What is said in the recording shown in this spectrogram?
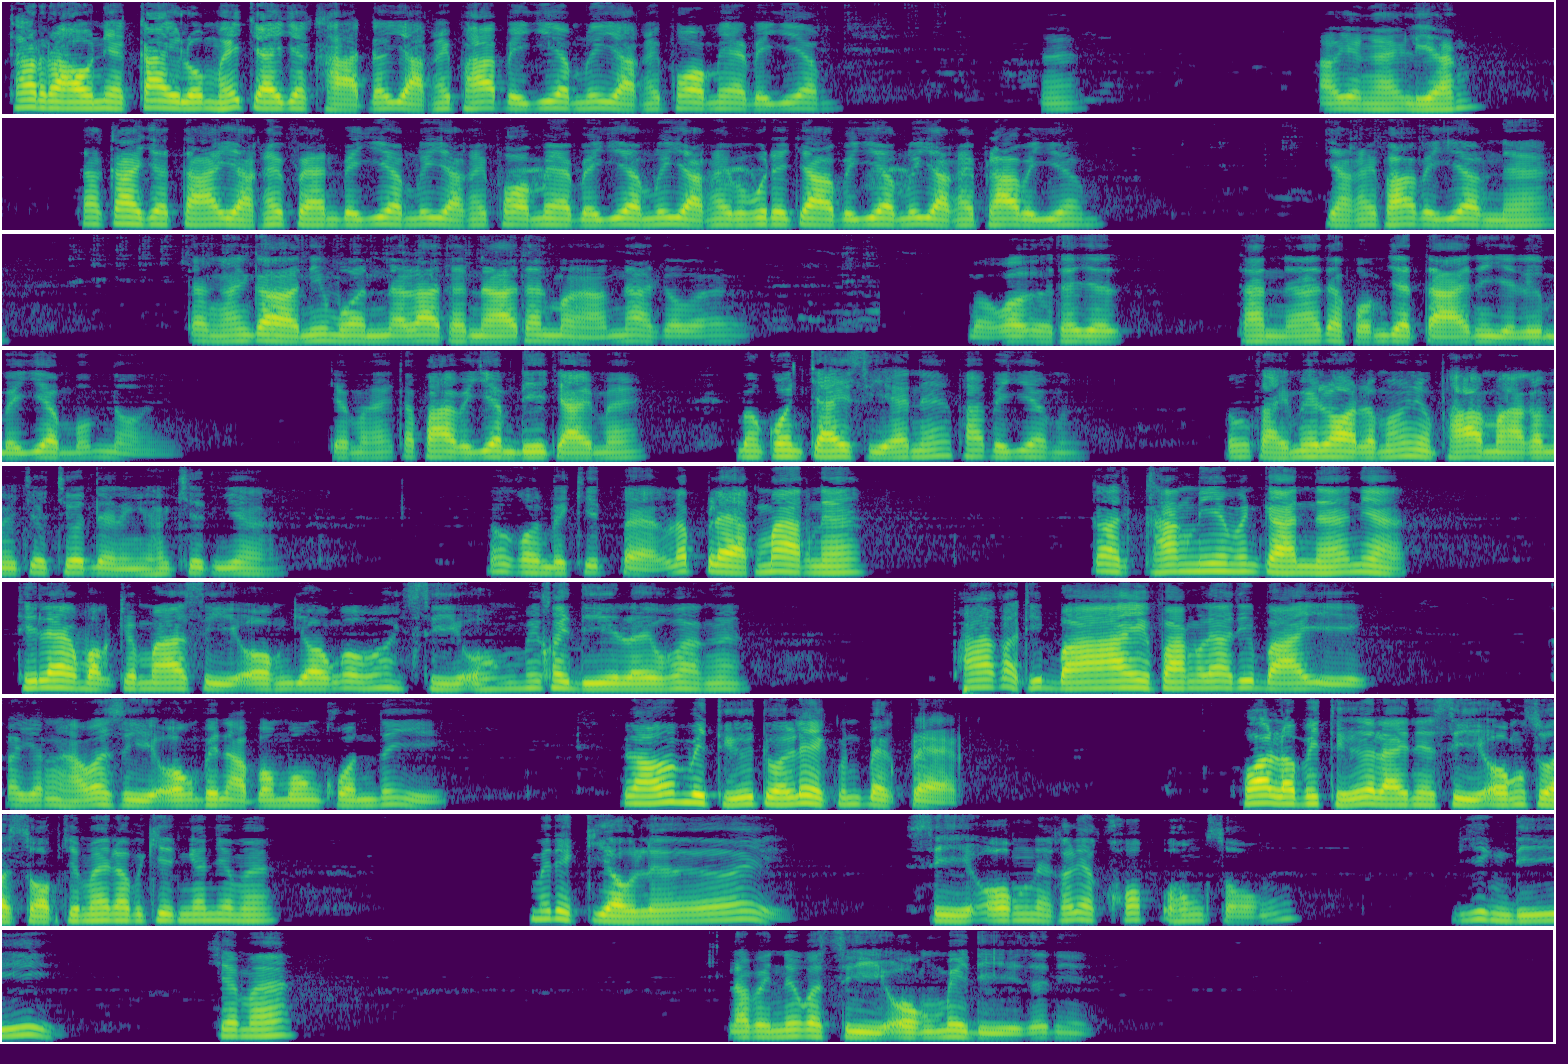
ถ้าเราเนี่ยใกล้ลมหายใจจะขาดแล้วอยากให้พระไปเยี่ยมหรืออยากให้พ่อแม่ไปเยี่ยมนะเอาอยัางไงเลี้ยง ถ้าใกล้จะตายอยากให้แฟนไปเยี่ยมหรืออยากให้พ่อแม่ไปเยี่ยม หรืออยากให้พระพุทธเจ้าไปเยี่ยมหรืออยากให้พระไปเยี่ยม อยากให้พระไปเยี่ยมนะถ้างั้นก็นิมนต์อาราธนาท่านมหาอำนาจก็ว่า บอกว่าเออถ้าจะท่านนะถ้าผมจะตายนี่อย่าลืมไปเยี่ยมผมหน่อยใช่ไหมถ้าพาไปเยี่ยมดีใจไหมบางคนใจเสียนะพาไปเยี่ยมต้องใส่ไม่รอดแล้วมั้งเนี่ยพามากันไปเชื่อๆอะไรอย่างเงี้ยคิดเงี้ยบางคนไปคิดแปลกแล้วแปลกมากนะ ก็ครั้งนี้เหมือนกันนะ เนี่ย ที่แรกบอกจะมาสี่องค์ยอมก็สี่องค์ ไม่ค่อยดีเลยว่างั้นพระก็อธิบายฟังแล้วอธิบายอีก ก็ยังหาว่าสี่องค์เป็นอัปมงคลได้อีก เราไม่ถือตัวเลขมันแปลกเพราะเราไปถืออะไรเนี่ยสี่องค์สวดศพใช่ไหมเราไปคิดงั้นใช่ไหมไม่ได้เกี่ยวเลยสี่องค์เนี่ยเขาเรียกครบองค์สงยิ่งดี ใช่ไหม เราไปนึกว่าสี่องค์ไม่ดีซะนี่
